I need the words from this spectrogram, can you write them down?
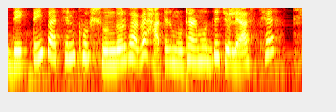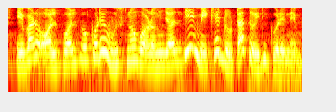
দেখতেই পাচ্ছেন খুব সুন্দরভাবে হাতের মুঠার মধ্যে চলে আসছে। এবার অল্প অল্প করে উষ্ণ গরম জল দিয়ে মেখে ডোটা তৈরি করে নেব।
